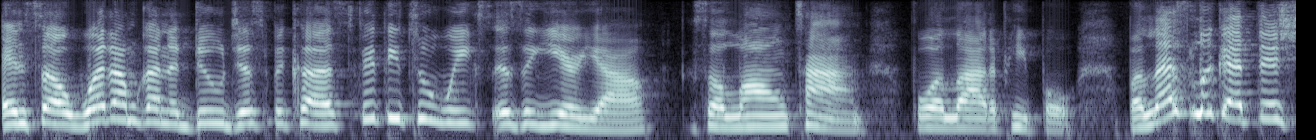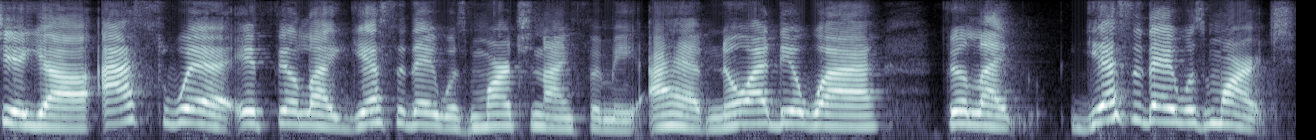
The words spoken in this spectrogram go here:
And so, what I'm going to do, just because 52 weeks is a year, y'all, it's a long time for a lot of people. But let's look at this year, y'all. I swear it feel like yesterday was March 9th for me. I have no idea why. Feel like yesterday was March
